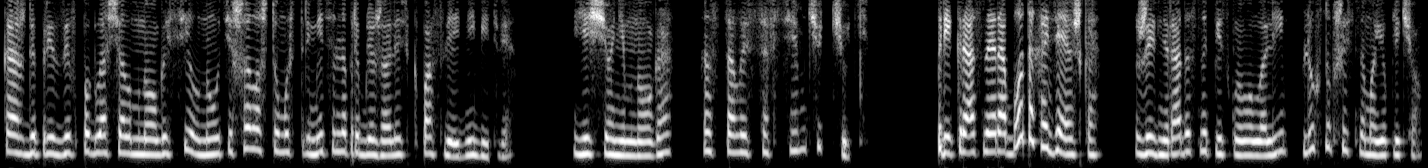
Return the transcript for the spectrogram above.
Каждый призыв поглощал много сил, но утешало, что мы стремительно приближались к последней битве. Еще немного, осталось совсем чуть-чуть. «Прекрасная работа, хозяюшка!» Жизнерадостно пискнула Лали, плюхнувшись на мое плечо.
